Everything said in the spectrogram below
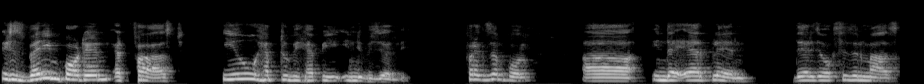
it is very important at first. You have to be happy individually. For example, uh, in the airplane there is oxygen mask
